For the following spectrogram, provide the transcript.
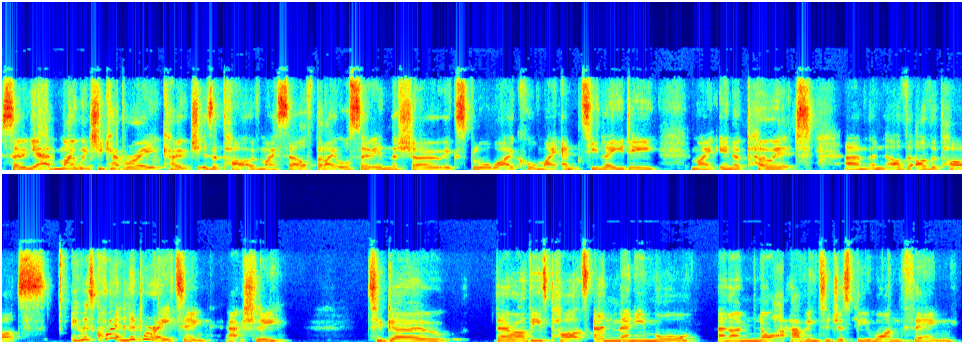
So, yeah, my witchy cabaret coach is a part of myself, but I also in the show explore what I call my empty lady, my inner poet, um, and other other parts. It was quite liberating, actually, to go. There are these parts and many more and I'm not having to just be one thing.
